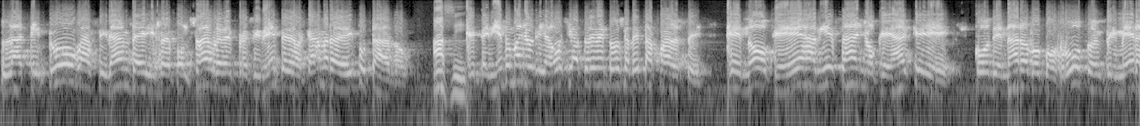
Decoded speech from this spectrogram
la actitud vacilante e irresponsable del presidente de la Cámara de Diputados. Ah, sí. Que teniendo mayoría, hoy se atreve entonces a destaparse que no, que es a 10 años que hay que condenar a los corruptos en primera.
